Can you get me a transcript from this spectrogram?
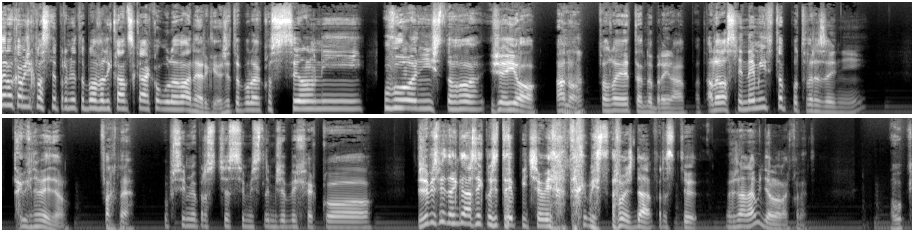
ten okamžik vlastně pro mě to byla velikánská jako úleva energie, že to bylo jako silný uvolnění z toho, že jo, ano, Aha. tohle je ten dobrý nápad. Ale vlastně nemít to potvrzení, tak bych nevěděl. Fakt ne. Upřímně prostě si myslím, že bych jako... Že bys mi tenkrát řekl, že to je píčovina, tak bys to možná prostě možná neudělal nakonec. OK.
